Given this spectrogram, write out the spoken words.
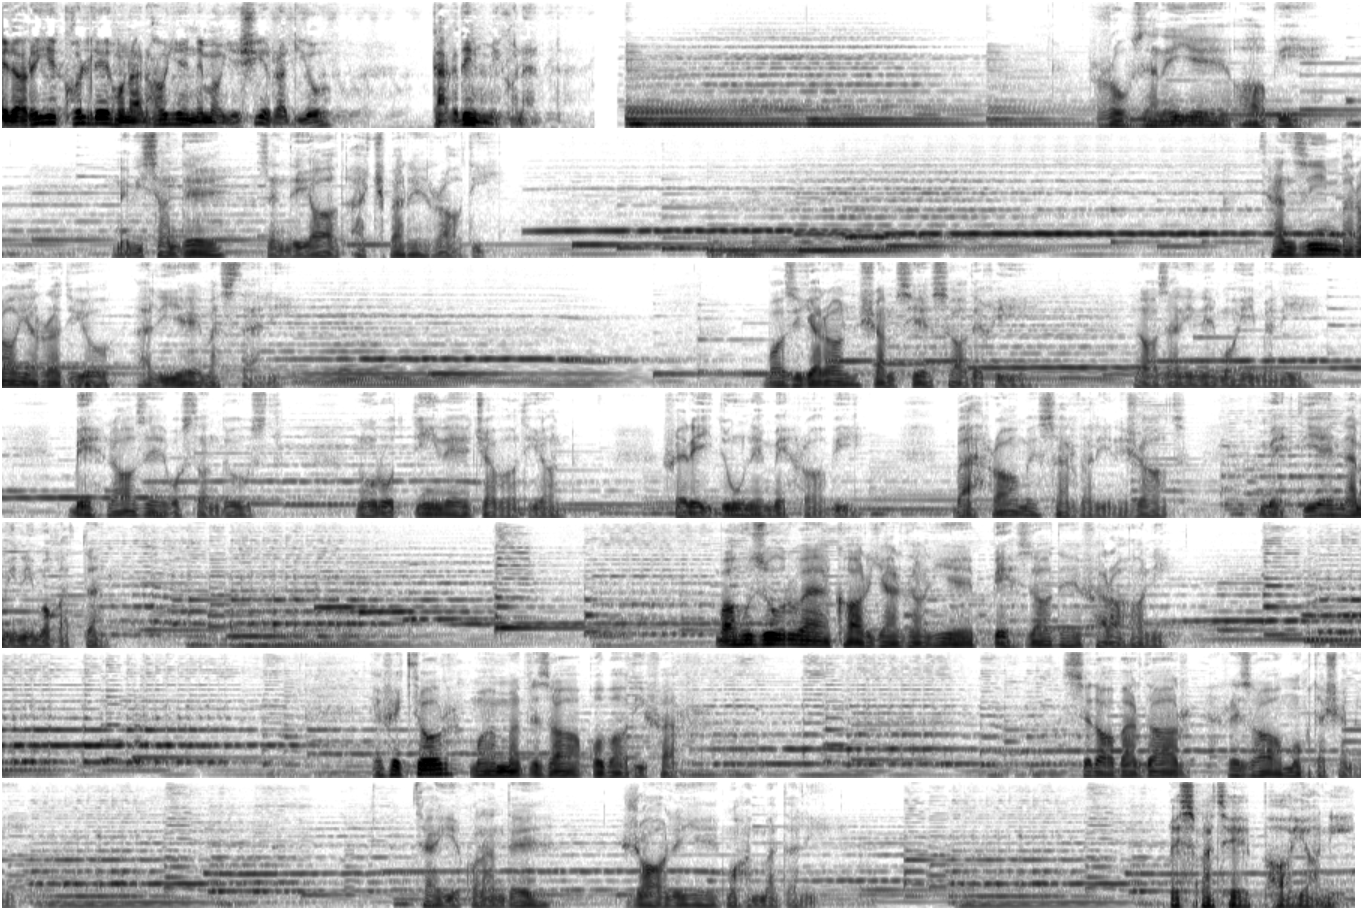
اداره کل هنرهای نمایشی رادیو تقدیم می کند. روزنه آبی نویسنده زنده یاد اکبر رادی تنظیم برای رادیو علی مستعلی بازیگران شمسی صادقی نازنین مهیمنی بهناز بستاندوست نورالدین جوادیان فریدون مهرابی بهرام سروری نژاد مهدی نمینی مقدم. با حضور و کارگردانی بهزاد فراهانی افکتور محمد رضا قبادیفر صدا بردار رضا محتشمی تهیه کننده جاله محمد علی قسمت پایانی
